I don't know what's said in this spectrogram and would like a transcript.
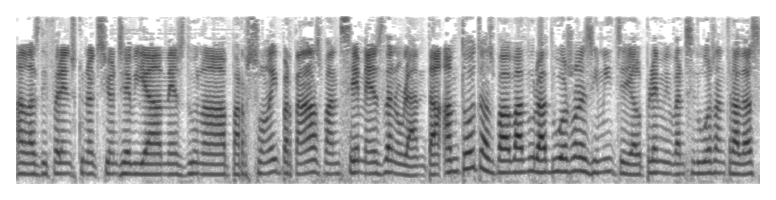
en les diferents connexions hi havia més d'una persona i per tant es van ser més de 90. Amb tot es va, va durar dues hores i mitja i el premi van ser dues entrades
